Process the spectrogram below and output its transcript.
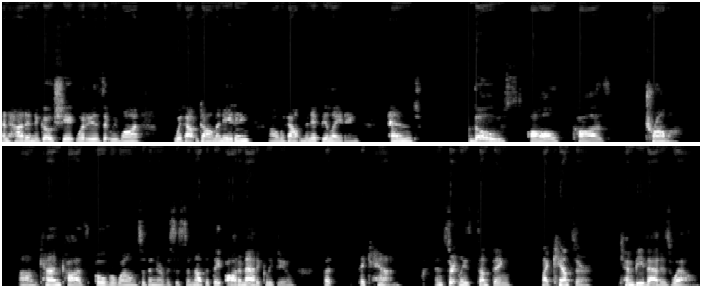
and how to negotiate what it is that we want without dominating, uh, without manipulating. And those all cause trauma, um, can cause overwhelm to the nervous system. Not that they automatically do, but they can. And certainly something like cancer can be that as well.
